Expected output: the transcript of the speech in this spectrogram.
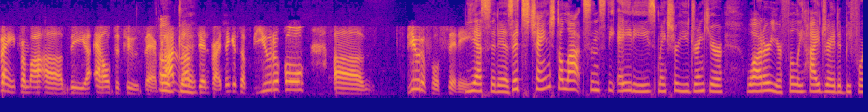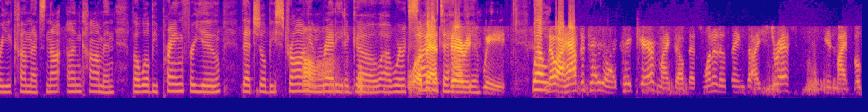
faint from uh, uh, the altitude there. But oh, I good. love Denver. I think it's a beautiful. Uh, beautiful city. Yes, it is. It's changed a lot since the 80s. Make sure you drink your water, you're fully hydrated before you come. That's not uncommon, but we'll be praying for you that you'll be strong oh. and ready to go. Uh, we're excited well, that's to have very you. sweet. Well, no, I have to tell you, I take care of myself. That's one of the things I stress in my book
